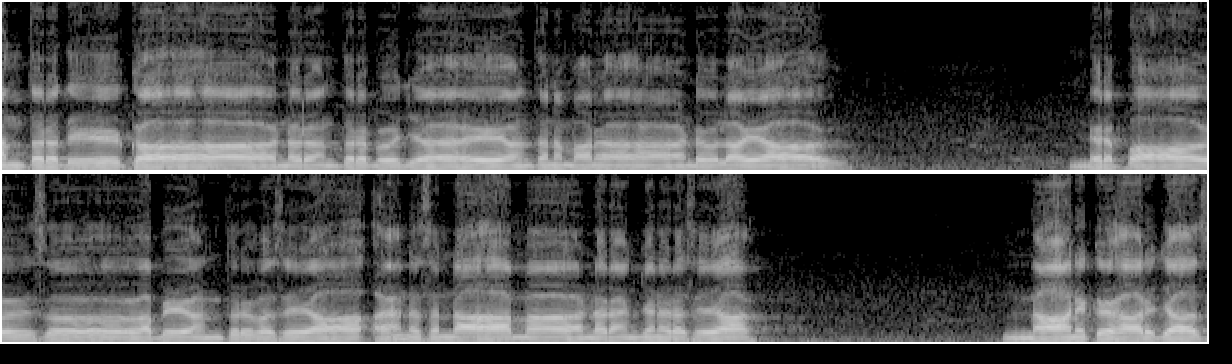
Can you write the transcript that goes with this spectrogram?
ਅੰਤਰ ਦੇਖਾ, ਨਿਰੰਤਰ 부ਜੈ ਅੰਤਨ ਮਨ ਡੋਲਾਇਆ। ਨਿਰਭਉ, ਸੋ ਅਬੇ ਅੰਤਰ ਵਸਿਆ ਅਨਸ ਨਾਮ ਨਰੰਜਨ ਰਸਿਆ। ਨਾਨਕ ਹਰ ਜਸ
